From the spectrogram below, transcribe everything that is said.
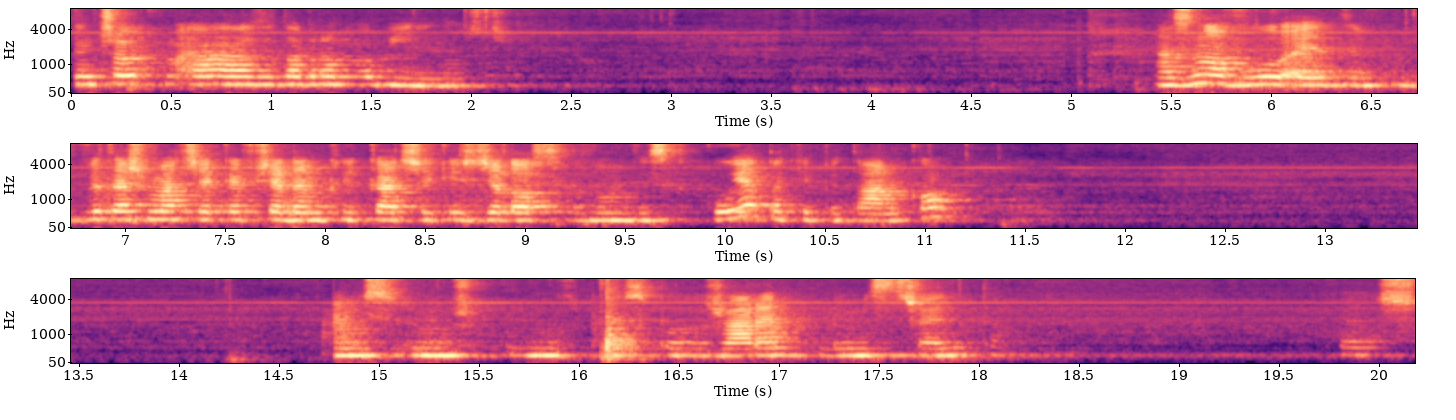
Ten człowiek ma za dobrą mobilność. A znowu, y, wy też macie jak F7 klikacie, jakieś dziadostwo wam wyskakuje? Takie pytanko? A mi z pożarem by mi strzelił, to weź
